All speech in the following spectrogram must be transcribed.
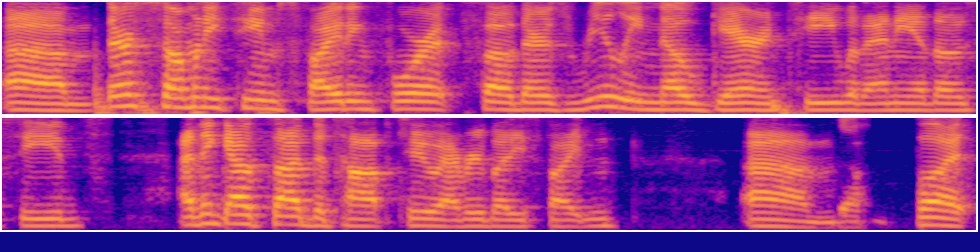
Um, there's so many teams fighting for it, so there's really no guarantee with any of those seeds. I think outside the top two, everybody's fighting. Um, yeah. But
